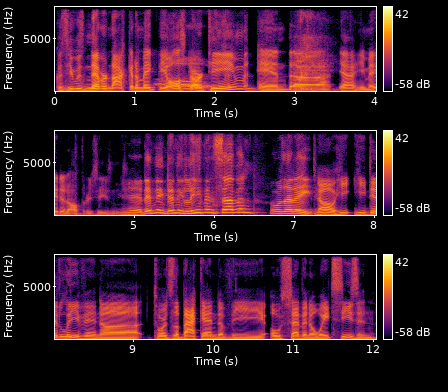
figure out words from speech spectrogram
Because he was never not going to make the All Star Oh. team. And uh, yeah, he made it all three seasons. Yeah. Didn't he didn't he leave in seven? Or was that eight? No, he he did leave in uh towards the back end of the 07 08 season.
